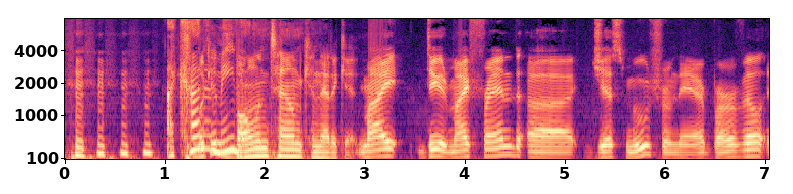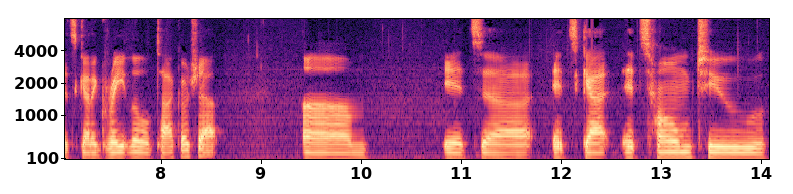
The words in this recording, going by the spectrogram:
I kind Look of at mean it. Connecticut. My dude, my friend uh, just moved from there, Burrillville. It's got a great little taco shop. Um, it's uh, it's got it's home to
